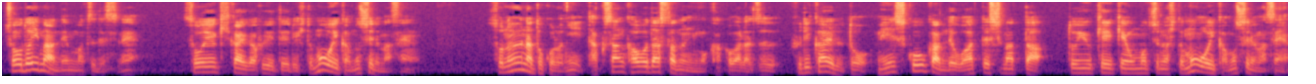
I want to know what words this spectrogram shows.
ちょうど今は年末ですね。そういう機会が増えている人も多いかもしれません。そのようなところにたくさん顔を出したのにもかかわらず、振り返ると名刺交換で終わってしまったという経験をお持ちの人も多いかもしれません。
